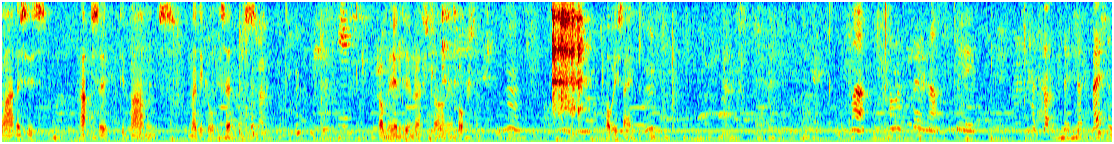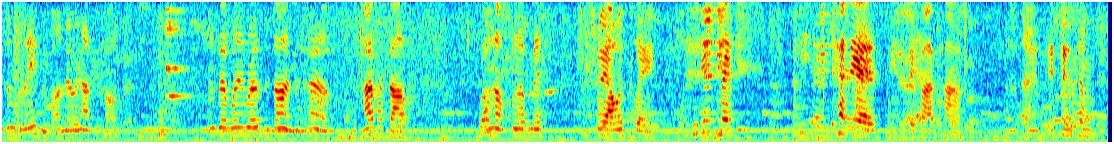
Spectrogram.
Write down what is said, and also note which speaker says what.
Speaker 1: Right, this is Patsy Department's medical tips from the Indian restaurant in Buxton.
Speaker 2: Mm.
Speaker 1: What were you saying?
Speaker 2: Mm. But I was saying that Steve has got six deprivation. He doesn't believe me, but I know he has got. And then when he rose his eyes and hair, I've had that. I'm not full of missed three hours sleep. He's missed ten years since I've had. And he's, he's doing some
